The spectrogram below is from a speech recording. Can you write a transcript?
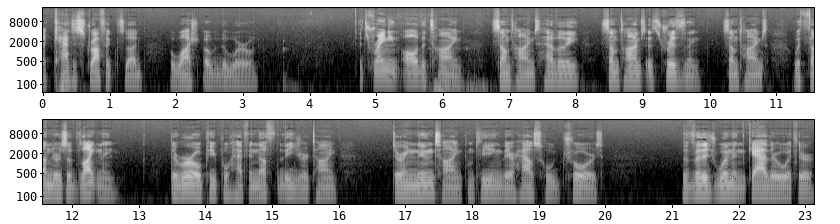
a catastrophic flood will wash over the world. It's raining all the time, sometimes heavily, sometimes it's drizzling, sometimes with thunders of lightning. The rural people have enough leisure time during noontime completing their household chores. The village women gather with their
